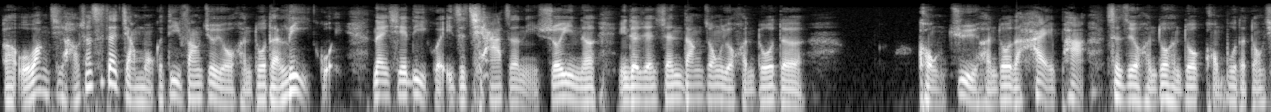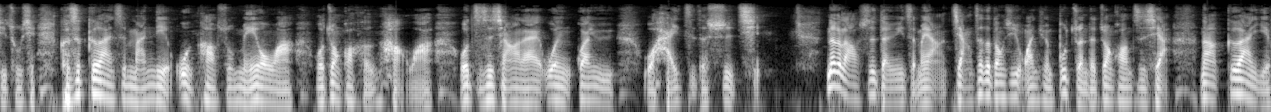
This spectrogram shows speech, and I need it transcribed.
呃，我忘记好像是在讲某个地方就有很多的厉鬼，那些厉鬼一直掐着你，所以呢，你的人生当中有很多的恐惧、很多的害怕，甚至有很多很多恐怖的东西出现。可是个案是满脸问号，说没有啊，我状况很好啊，我只是想要来问关于我孩子的事情。那个老师等于怎么样讲这个东西完全不准的状况之下，那个案也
